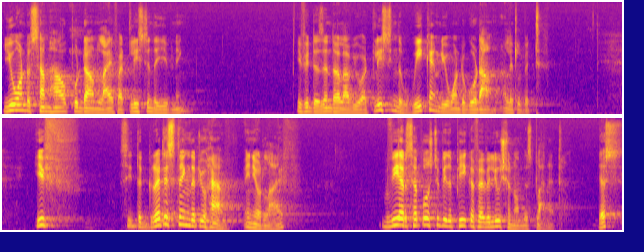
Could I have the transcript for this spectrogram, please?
you want to somehow put down life at least in the evening. If it doesn't allow you, at least in the weekend you want to go down a little bit. If… see, the greatest thing that you have in your life, we are supposed to be the peak of evolution on this planet, yes?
